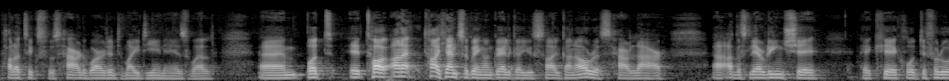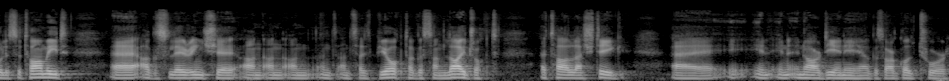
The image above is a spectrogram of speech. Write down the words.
politics was hardwired into my DNA as well. Um, but tá cheansa going an gailga you sáil gan áras th lár uh, agus le rin sé uh, cé cho difriúla sa táid uh, agus le rin sé an, an, an, an, an beocht agus an leidrocht atá le stig uh, in, our DNA agus goldúr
